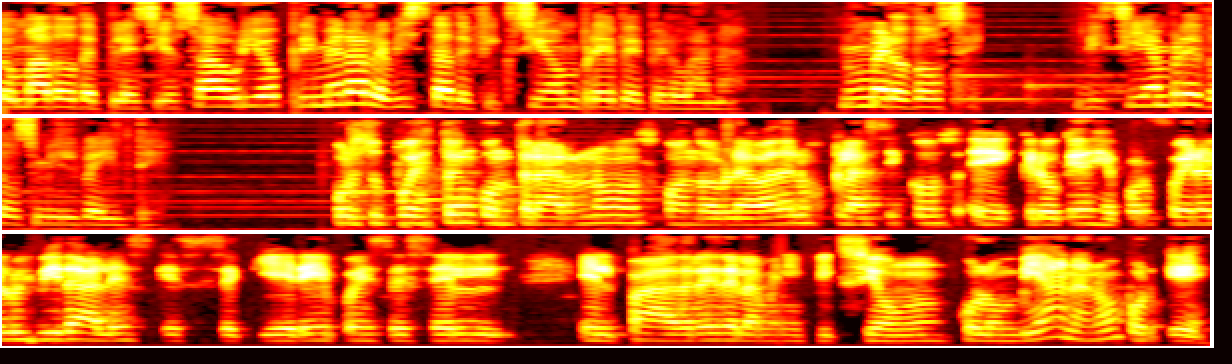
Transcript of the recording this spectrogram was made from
tomado de Plesiosaurio, primera revista de ficción breve peruana. Número 12, diciembre 2020. Por supuesto, encontrarnos cuando hablaba de los clásicos, eh, creo que dejé por fuera a Luis Vidales, que si se quiere, pues es el, el padre de la minificción colombiana, ¿no? Porque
